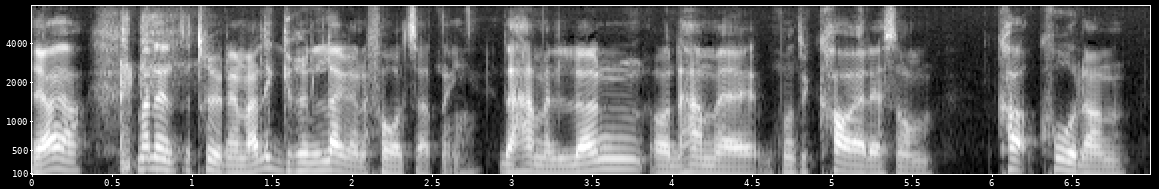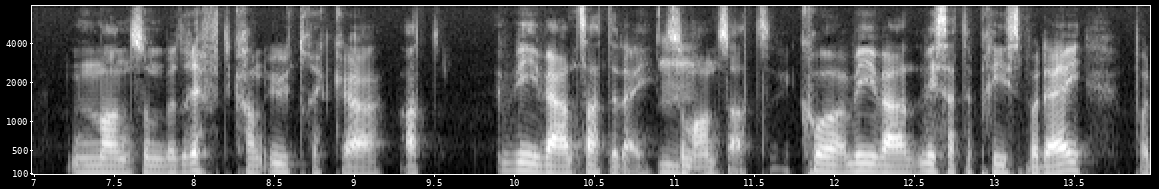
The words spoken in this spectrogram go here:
Ja, ja. Men jeg, tror det er en veldig grunnleggende forutsetning. Det her med lønn, og det her med på en måte, hva er det som hva, Hvordan man som bedrift kan uttrykke at vi verdsetter deg Mm. som ansatt. Hvor, vi, verd, vi setter pris på deg, på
